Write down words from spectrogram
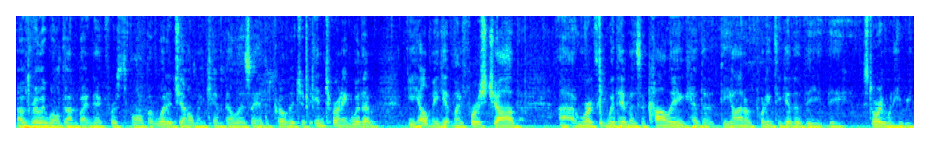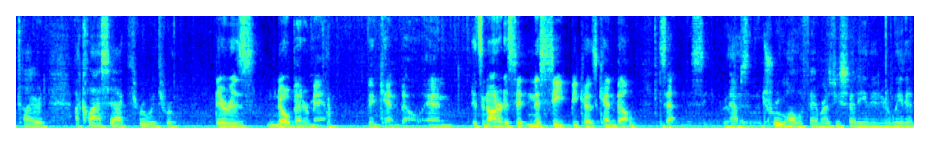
That was really well done by Nick, first of all. But what a gentleman Ken Bell is. I had the privilege of interning with him. He helped me get my first job. Uh, I worked with him as a colleague, had the, the honor of putting together the, the story when he retired. A class act through and through. There is no better man than Ken Bell. And it's an honor to sit in this seat because Ken Bell sat in this seat. Really Absolutely. True Hall of Famer, as you said, Ian, in your lead in,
